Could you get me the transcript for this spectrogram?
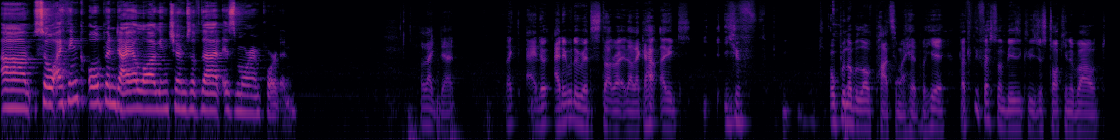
Um, so I think open dialogue in terms of that is more important. I like that. Like I don't, I don't know where to start right now. Like I, I you've opened up a lot of parts in my head, but here, I think the first one basically is just talking about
